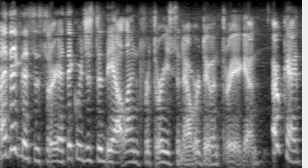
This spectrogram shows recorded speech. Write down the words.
I think this is three. I think we just did the outline for three, so now we're doing three again. Okay.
